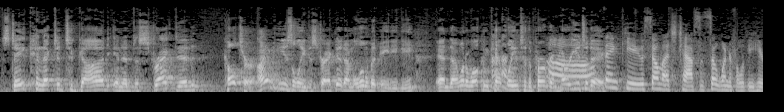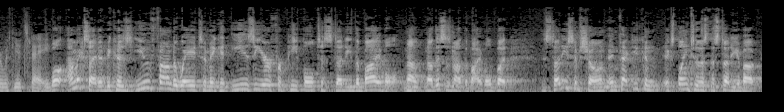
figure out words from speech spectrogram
Stay Connected to God in a Distracted Culture. I'm easily distracted. I'm a little bit ADD. And I want to welcome Kathleen to the program. How are you oh, today? Thank you so much, Chaps. It's so wonderful to be here with you today. Well, I'm excited because you've found a way to make it easier for people to study the Bible. Now, now this is not the Bible, but the studies have shown, in fact, you can explain to us the study about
